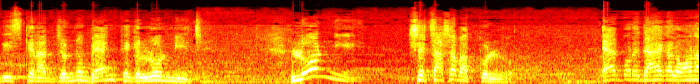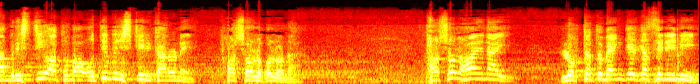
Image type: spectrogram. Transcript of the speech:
বীজ কেনার জন্য ব্যাংক থেকে লোন নিয়েছে। লোন নিয়ে সে চাষাবাদ করল। এরপরে দেখা গেল অনাবৃষ্টি অথবা অতিবৃষ্টির কারণে ফসল হলো না। ফসল হয় নাই, লোকটা তো ব্যাংকের কাছে ঋণী,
